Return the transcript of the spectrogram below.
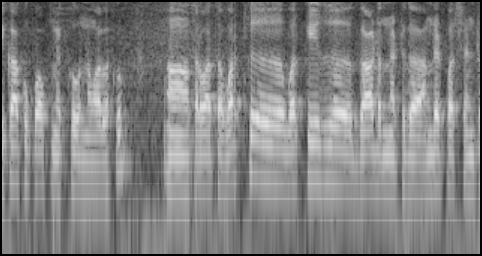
చికాకు కోపం ఎక్కువ ఉన్న వాళ్ళకు తర్వాత వర్క్ వర్క్ ఈజ్ గాడ్ అన్నట్టుగా హండ్రెడ్ పర్సెంట్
